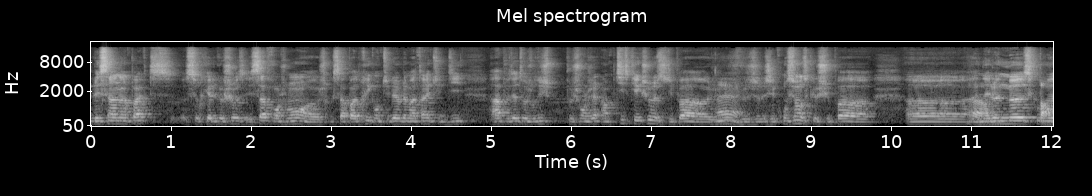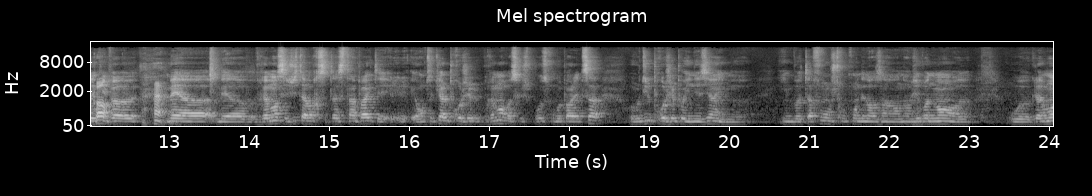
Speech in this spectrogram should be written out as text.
laisser un impact sur quelque chose. Et ça, franchement, euh, je trouve que ça n'a pas de prix quand tu lèves le matin et tu te dis ah peut-être aujourd'hui je peux changer un petit quelque chose je dis pas Ouais. j'ai conscience que je suis pas euh, Ah, un Elon Musk ou qui va- mais euh, mais euh, vraiment c'est juste avoir cet, cet impact et, et en tout cas le projet vraiment parce que je pense qu'on peut parler de ça aujourd'hui le projet polynésien il me il me botte à fond. Je trouve qu'on est dans un, environnement euh, où euh, clairement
